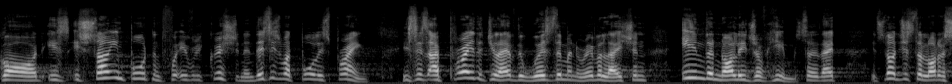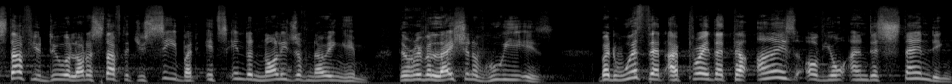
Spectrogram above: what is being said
God is, is so important for every Christian. And this is what Paul is praying. He says, I pray that you'll have the wisdom and revelation in the knowledge of Him. So that it's not just a lot of stuff you do, a lot of stuff that you see, but it's in the knowledge of knowing Him, the revelation of who He is. But with that, I pray that the eyes of your understanding,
